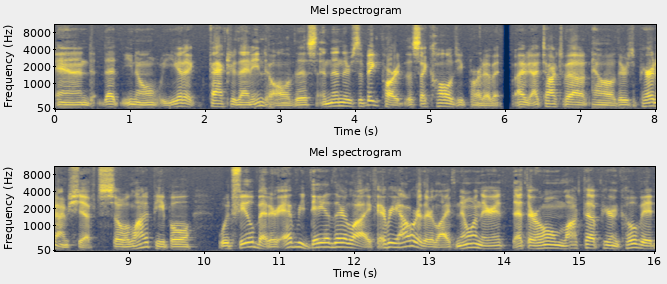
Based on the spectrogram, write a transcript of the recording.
and that you know you got to factor that into all of this and then there's the big part the psychology part of it I, I, talked about how there's a paradigm shift so a lot of people would feel better every day of their life every hour of their life knowing they're at their home locked up here in covid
